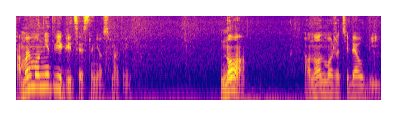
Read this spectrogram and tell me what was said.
По-моему, он не двигается, если на него смотреть. Но! Он, он может тебя убить,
